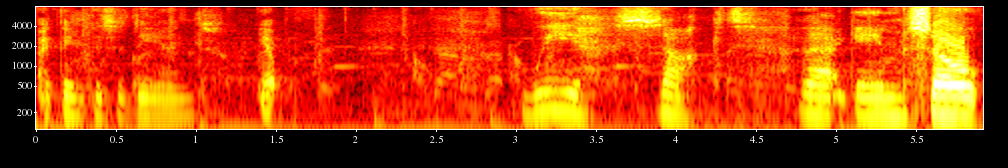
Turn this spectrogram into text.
I think this is the end. Yep. We sucked that game. So,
